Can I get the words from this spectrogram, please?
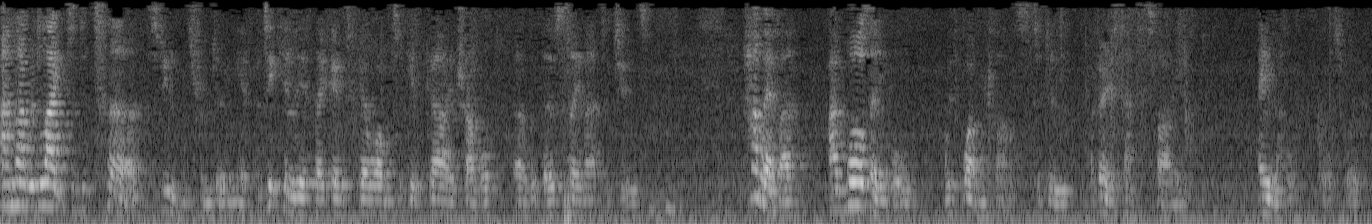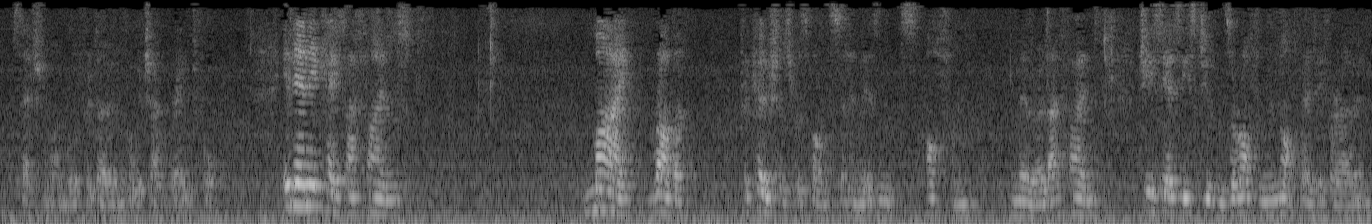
And I would like to deter students from doing it, particularly if they're going to go on to give Guy trouble uh, with those same attitudes. However, I was able, with one class, to do a very satisfying A-level coursework, session on Wilfred Owen, for which I'm grateful. In any case, I find my rather precocious response to him isn't often mirrored. I find GCSE students are often not ready for Owen,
